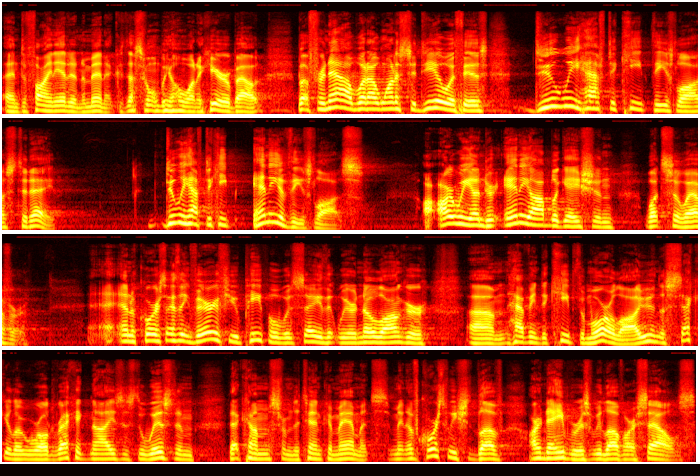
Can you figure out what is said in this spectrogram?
and define it in a minute because that's what we all want to hear about. But for now, what I want us to deal with is do we have to keep these laws today? Do we have to keep any of these laws? Are we under any obligation whatsoever? And of course, I think very few people would say that we are no longer um, having to keep the moral law. Even the secular world recognizes the wisdom that comes from the Ten Commandments. I mean, of course, we should love our neighbors, we love ourselves.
